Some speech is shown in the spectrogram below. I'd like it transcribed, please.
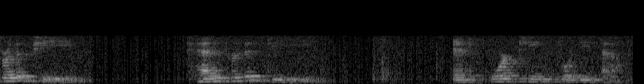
for the P, 10 for the D, and 14 for the F.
